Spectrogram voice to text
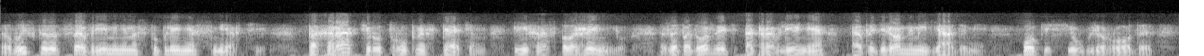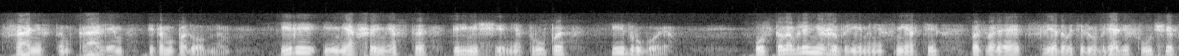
высказаться о времени наступления смерти, по характеру трупных пятен и их расположению заподозрить отравление определенными ядами, окисью углерода, цианистым калием и тому подобным, или имевшее место перемещение трупа и другое. Установление же времени смерти позволяет следователю в ряде случаев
